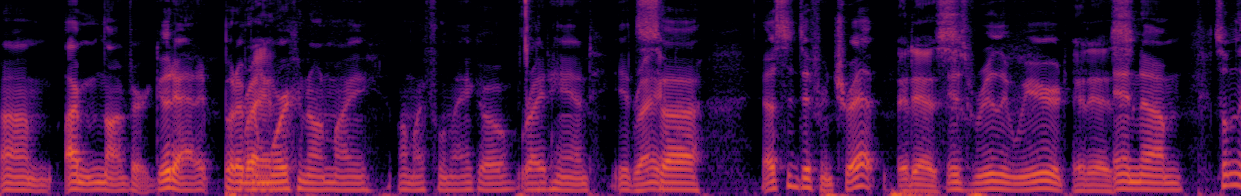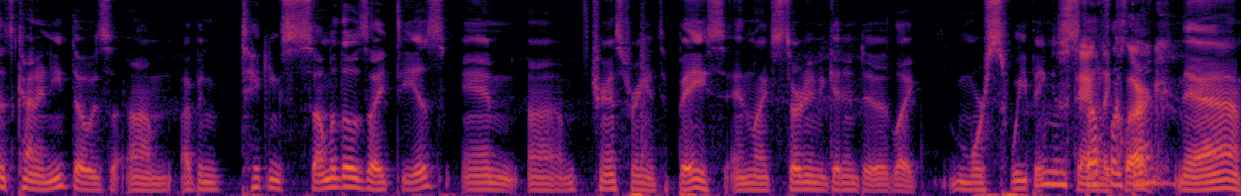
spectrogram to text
Um, I'm not very good at it, but I've Right. been working on my on my flamenco right hand. It's Right. uh, that's a different trip. It is. It's really weird. It is. And um, something that's kind of neat though is um, I've been taking some of those ideas and um, transferring it to bass and like starting to get into like more sweeping and Stanley stuff like Clarke? that. Yeah,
